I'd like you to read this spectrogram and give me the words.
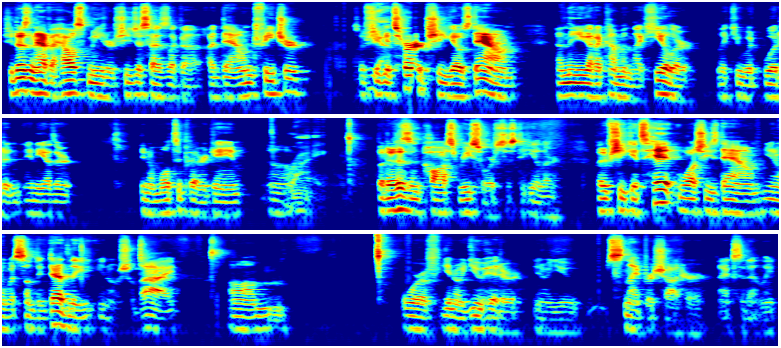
She doesn't have a health meter; she just has like a, a downed feature. So if she Yeah. gets hurt, she goes down, and then you got to come and like heal her, like you would would in any other, you know, multiplayer game. Um, right. but it doesn't cost resources to heal her. But if she gets hit while she's down, you know, with something deadly, you know, she'll die. Um, or if you know you hit her, you know, you sniper shot her accidentally.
